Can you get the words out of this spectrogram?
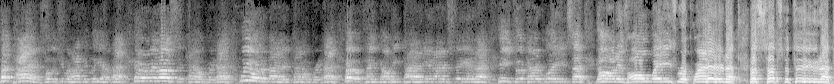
died so that you and I could live. Uh, it would have been us at Calvary. Uh, we would have died at Calvary. Uh, but thank God He died in our stead. He took our place. Uh, God has always required uh, a substitute uh,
